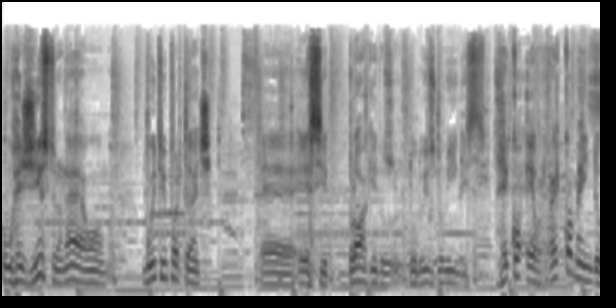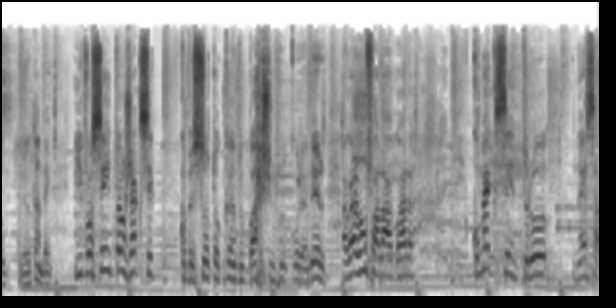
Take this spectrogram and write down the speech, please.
um registro, né? um- muito importante. é, esse blog do, do Luiz Domingues. Reco- eu recomendo. Eu também. E você então, já que você começou tocando baixo no Curandeiros, agora vamos falar agora como é que você entrou nessa,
